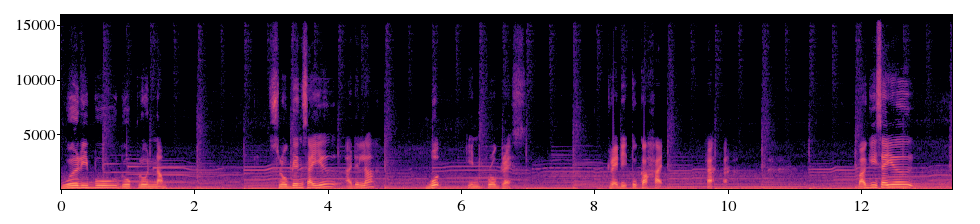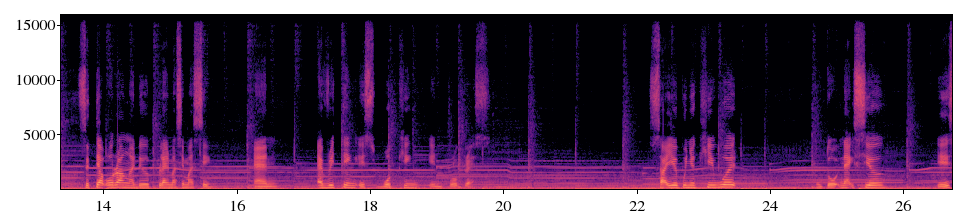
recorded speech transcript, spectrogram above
...2026... ...slogan saya adalah... ...work in progress... ...credit to Kahat... ...bagi saya... ...setiap orang ada plan masing-masing... ...and... ...everything is working in progress saya punya keyword untuk next year is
